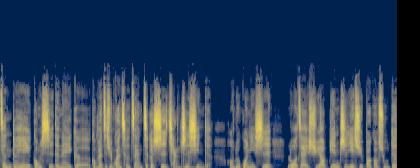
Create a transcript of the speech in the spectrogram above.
针对公司的那个公开资讯观测站，这个是强制性的哦。如果你是落在需要编制业需报告书的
